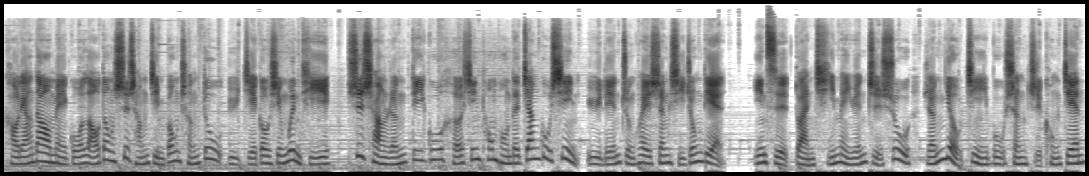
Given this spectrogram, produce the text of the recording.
考量到美国劳动市场紧绷程度与结构性问题，市场仍低估核心通膨的僵固性与联准会升息终点，因此短期美元指数仍有进一步升值空间。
